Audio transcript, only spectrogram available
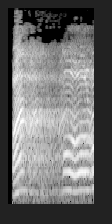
وَاذْكُرْ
